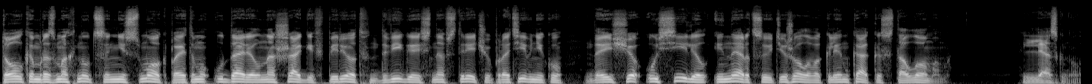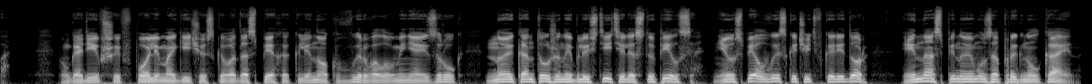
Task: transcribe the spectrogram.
Толком размахнуться не смог, поэтому ударил на шаги вперед, двигаясь навстречу противнику, да еще усилил инерцию тяжелого клинка костоломом. Лязгнуло. Угодивший в поле магического доспеха клинок вырвало у меня из рук, но и контуженный блюститель оступился, не успел выскочить в коридор, и на спину ему запрыгнул Каин.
